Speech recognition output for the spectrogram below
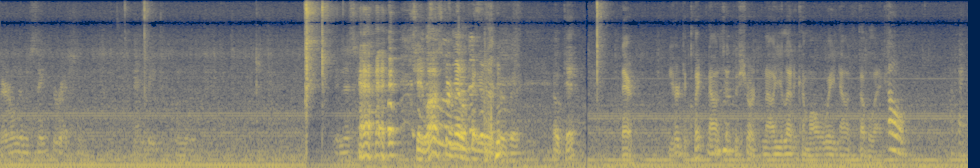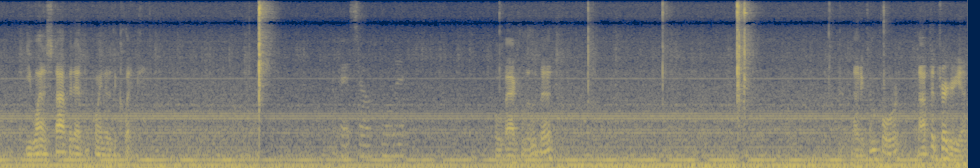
barrel in the same direction, and beat the move. In this case, she lost her middle finger there for a bit. Okay, there. You heard the click, now it's at the short. Now you let it come all the way down to double action. Oh. Okay. You want to stop it at the point of the click. Okay. So hold it. Pull back a little bit. Let it come forward. Not the trigger yet.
